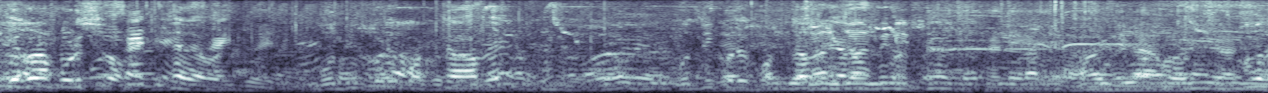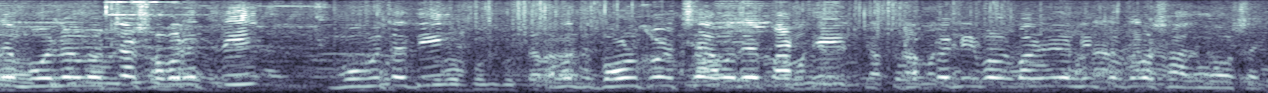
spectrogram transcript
যে কোনো পরিশ্রম। বুদ্ধি করে করতে হবে বুদ্ধি করে করতে হবে আমাদের মহিলা মোর্চার সভানেত্রী মমতা দি আমাদের বরণ করেছে আমাদের প্রার্থী ডক্টর নির্মল মাননীয় নীলকণ্ঠ কুমার সাহা মহাশয়।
